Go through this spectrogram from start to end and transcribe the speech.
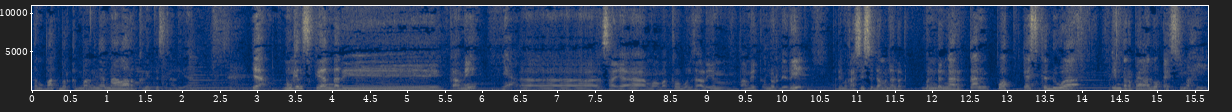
Tempat berkembangnya nalar kritis kalian. Ya, mungkin sekian dari kami. Ya. Eh, saya Muhammad Kalbun Salim pamit undur diri. Terima kasih sudah mendengar- mendengarkan podcast kedua Interpelago X Himahi.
